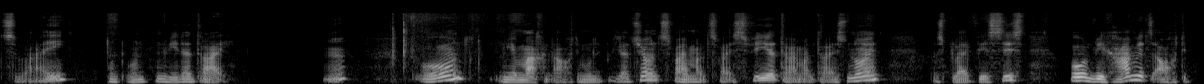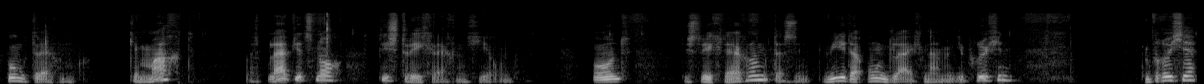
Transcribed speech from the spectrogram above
2 und unten wieder 3. Und wir machen auch die Multiplikation. 2 mal 2 ist 4, 3 mal 3 ist 9. Das bleibt wie es ist. Und wir haben jetzt auch die Punktrechnung gemacht. Was bleibt jetzt noch? Die Strichrechnung hier unten. Und die Strichrechnung, das sind wieder ungleichnamige Brüche, Brüche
